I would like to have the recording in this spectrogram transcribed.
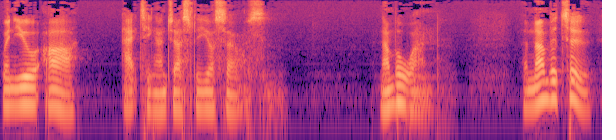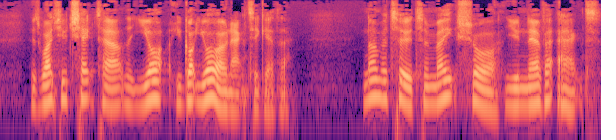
when you are acting unjustly yourselves. Number one. And number two is once you've checked out that you got your own act together. Number two, to make sure you never act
